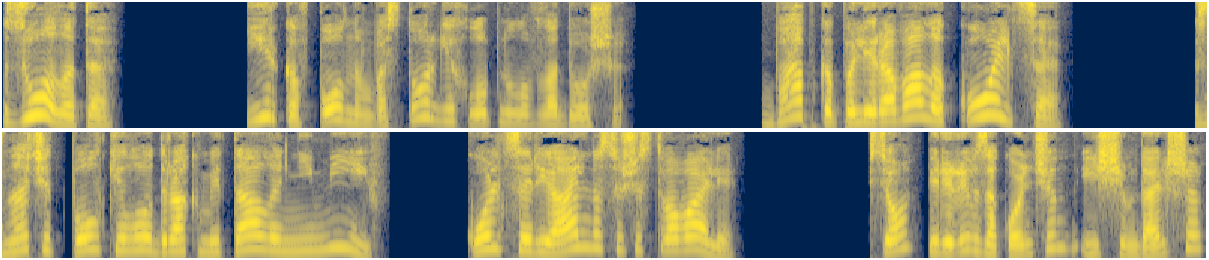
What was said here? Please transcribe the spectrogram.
Золото! Ирка в полном восторге хлопнула в ладоши. Бабка полировала кольца. Значит, полкило драгметалла не миф. Кольца реально существовали. Все, перерыв закончен, ищем дальше.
